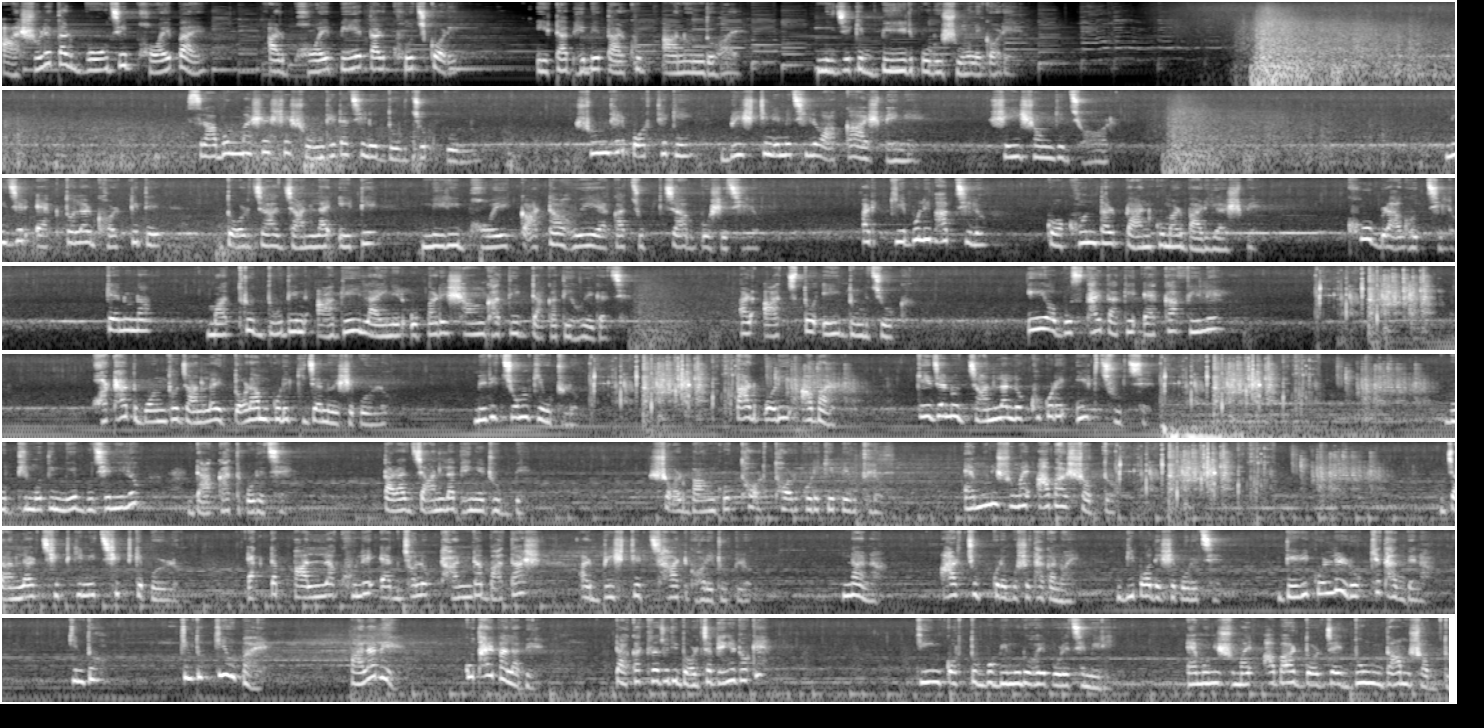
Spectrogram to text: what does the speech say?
আসলে তার বউ যে ভয় পায় আর ভয় পেয়ে তার খোঁজ করে এটা ভেবে তার খুব আনন্দ হয়। নিজেকে বীর পুরুষ মনে করে। শ্রাবণ মাসের সে সন্ধেটা ছিল দুর্যোগপূর্ণ। সন্ধ্যের পর থেকেই বৃষ্টি নেমেছিল আকাশ ভেঙে, সেই সঙ্গে ঝড়। নিজের একতলার ঘরটিতে দরজা, জানলা এঁটে মেরি ভয়ে কাটা হয়ে একা চুপচাপ বসেছিল। আর কেবলই ভাবছিল, কখন তার প্রাণকুমার বাড়ি আসবে। খুব রাগ হচ্ছিল। কেননা মাত্র দুদিন আগেই লাইনের ওপারে সাংঘাতিক ডাকাতি হয়ে গেছে। আর আজ তো এই দুর্যোগ। এই অবস্থায় তাকে একা ফেলে? হঠাৎ বন্ধ জানলায় দড়াম করে কি যেন এসে পড়ল। মেরি চমকে উঠল। তারপরই আবার কে যেন জানলা লক্ষ্য করে ইট ছুটছে। বুদ্ধিমতী মেয়ে বুঝে নিল ডাকাত পড়েছে। তারা জানলা ভেঙে ঢুকবে। সর্বাঙ্গ থর থর করে কেঁপে উঠল। এমনই সময় আবার শব্দ। জানলার ছিটকিনি ছিটকে পড়ল। একটা পাল্লা খুলে এক ঝলক ঠান্ডা বাতাস আর বৃষ্টির ছাট ঘরে ঢুকল। না না, আর চুপ করে বসে থাকা নয়। বিপদ এসে পড়েছে। দেরি করলে রক্ষে থাকবে না। কিন্তু কিন্তু কি উপায়? পালাবে? কোথায় পালাবে? ডাকাতরা যদি দরজা ভেঙে ঢোকে? কিং কর্তব্য বিমূঢ় হয়ে পড়েছে মেরি। এমনই সময় আবার দরজায় দুম দাম শব্দ।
